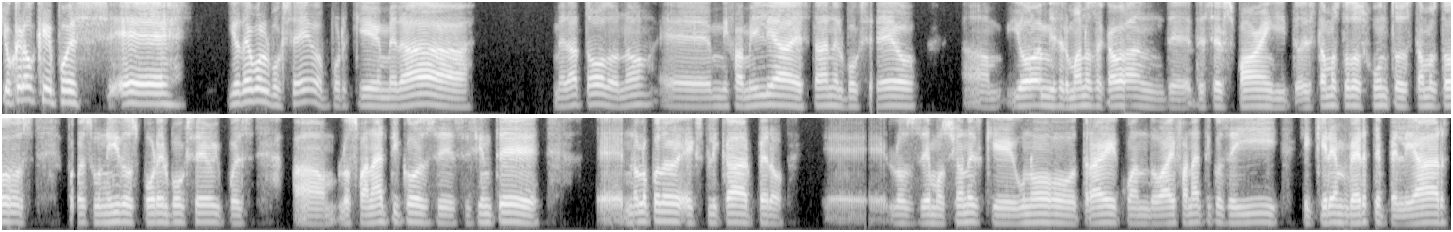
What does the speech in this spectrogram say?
Yo creo que pues eh, yo debo el boxeo porque me da, me da todo, ¿no? Eh, mi familia está en el boxeo. Yo y mis hermanos acaban de, de ser sparring y estamos todos juntos, estamos todos pues unidos por el boxeo y pues los fanáticos se siente, eh, no lo puedo explicar, pero eh, las emociones que uno trae cuando hay fanáticos ahí que quieren verte pelear,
